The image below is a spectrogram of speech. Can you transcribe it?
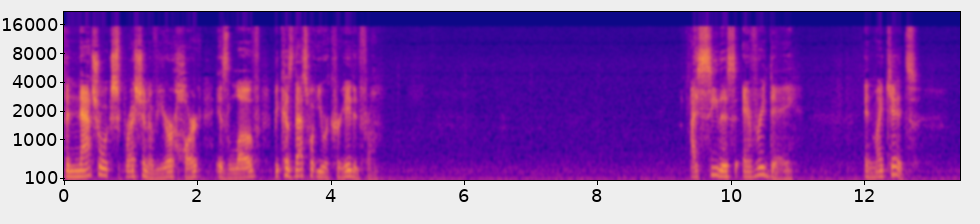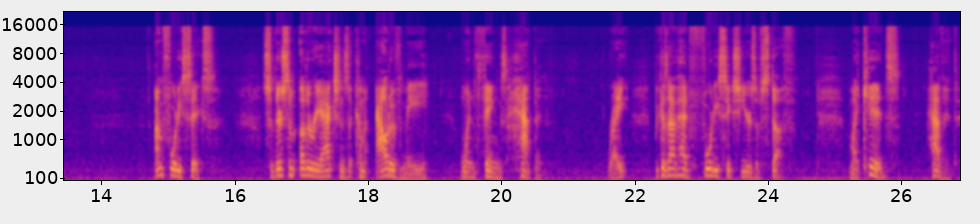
the natural expression of your heart is love because that's what you were created from. I see this every day in my kids. I'm 46. So there's some other reactions that come out of me when things happen, right? Because I've had 46 years of stuff. My kids haven't.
